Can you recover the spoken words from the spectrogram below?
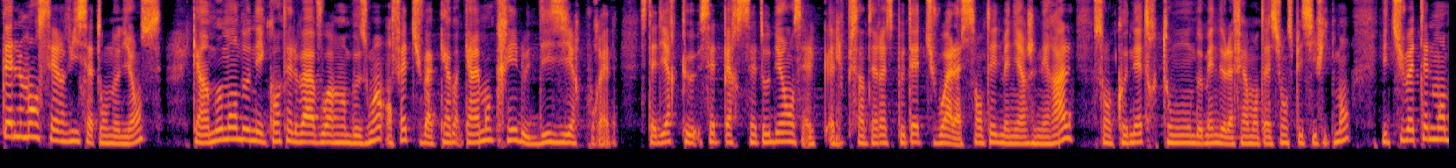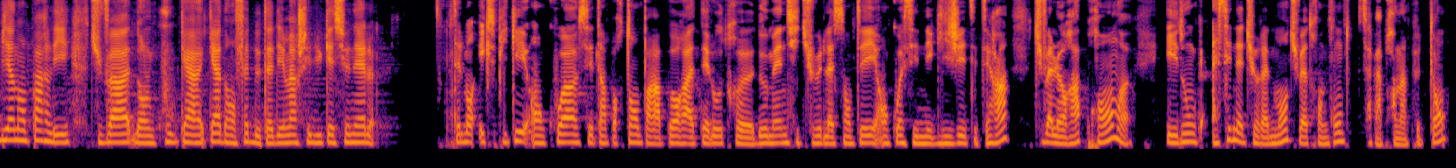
tellement service à ton audience qu'à un moment donné, quand elle va avoir un besoin, en fait, tu vas carrément créer le désir pour elle. C'est-à-dire que cette, cette audience, elle, s'intéresse peut-être, tu vois, à la santé de manière générale, sans connaître ton domaine de la fermentation spécifiquement, mais tu vas tellement bien en parler, tu vas dans le cadre en fait de ta démarche éducationnelle tellement expliquer en quoi c'est important par rapport à tel autre euh, domaine, si tu veux, de la santé, en quoi c'est négligé, etc. Tu vas leur apprendre et donc assez naturellement, tu vas te rendre compte, ça va prendre un peu de temps.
